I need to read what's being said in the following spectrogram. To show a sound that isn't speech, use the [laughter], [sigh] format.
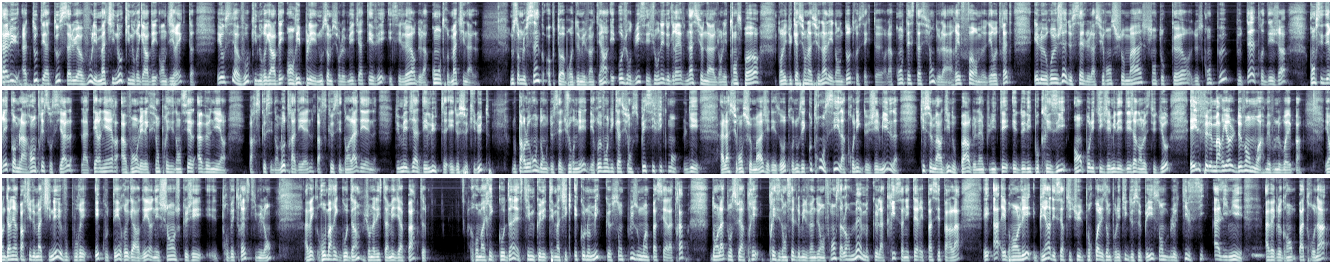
Salut à toutes et à tous, salut à vous les matinaux qui nous regardez en direct et aussi à vous qui nous regardez en replay. Nous sommes sur le Média TV et c'est l'heure de la contre matinale. Nous sommes le 5 octobre 2021 et aujourd'hui, c'est journée de grève nationale dans les transports, dans l'éducation nationale et dans d'autres secteurs. La contestation de la réforme des retraites et le rejet de celle de l'assurance chômage sont au cœur de ce qu'on peut peut-être déjà considérer comme la rentrée sociale, la dernière avant l'élection présidentielle à venir parce que c'est dans notre ADN, parce que c'est dans l'ADN du média des luttes et de ceux qui luttent. Nous parlerons donc de cette journée, des revendications spécifiquement liées à l'assurance chômage et des autres. Nous écouterons aussi la chronique de Gémil, qui ce mardi nous parle de l'impunité et de l'hypocrisie en politique. Gémil est déjà dans le studio et il fait le mariole devant moi, mais vous ne le voyez pas. Et en dernière partie de matinée, vous pourrez écouter, regarder un échange que j'ai trouvé très stimulant avec Romaric Gaudin, journaliste à Mediapart. Romaric Gaudin estime que les thématiques économiques sont plus ou moins passées à la trappe dans l'atmosphère présidentielle 2022 en France, alors même que la crise sanitaire est passée par là et a ébranlé bien des certitudes. Pourquoi les hommes politiques de ce pays semblent-ils si alignés avec le grand patronat?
